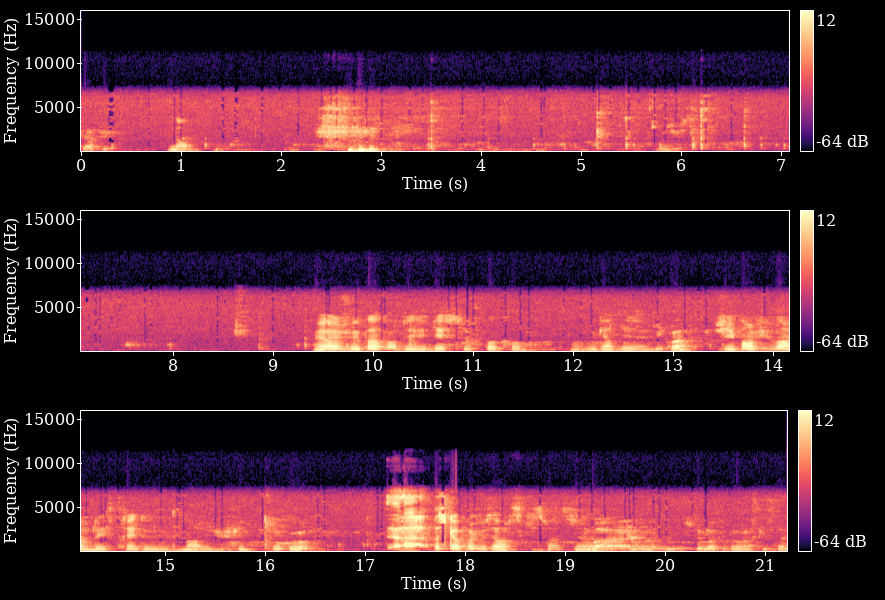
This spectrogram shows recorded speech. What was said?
T'as plus. Non. Juste. Vais pas avoir des, des trucs pas quoi. Garder. euh, Dis quoi? J'ai pas envie de voir l'extrait de Mario du film. Pourquoi Ah, parce qu'après je veux savoir ce qui se passe. euh. Bah, euh, justement, faut pas voir ce qui se passe.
